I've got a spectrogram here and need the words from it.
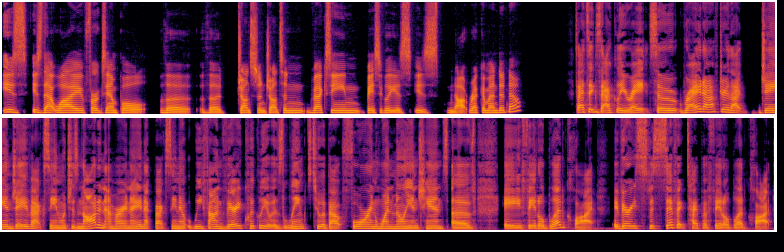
Is is that why, for example, the the Johnson Johnson vaccine basically is is not recommended now? That's exactly right. So right after that J&J vaccine, which is not an mRNA vaccine, we found very quickly it was linked to about 4 in 1 million chance of a fatal blood clot, a very specific type of fatal blood clot.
